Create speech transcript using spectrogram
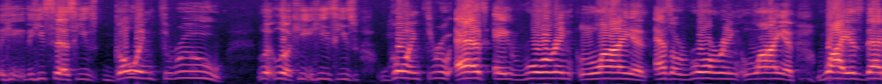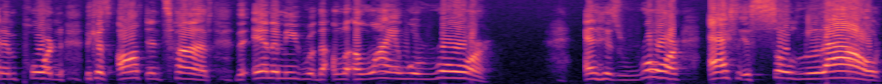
he, he says he's going through. Look, look, he, he's he's going through as a roaring lion, as a roaring lion. Why is that important? Because oftentimes the enemy, the, a lion will roar, and his roar actually is so loud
